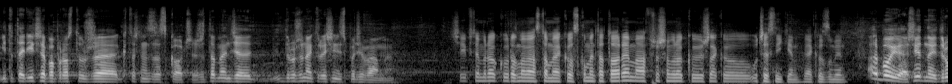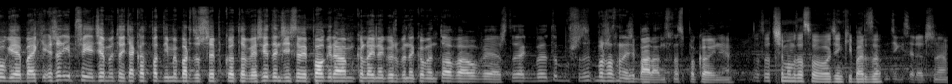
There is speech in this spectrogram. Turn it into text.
i tutaj liczę po prostu, że ktoś nas zaskoczy, że to będzie drużyna, której się nie spodziewamy. Czyli w tym roku rozmawiam z Tomem jako z komentatorem, a w przyszłym roku już jako uczestnikiem, jak rozumiem. Albo wiesz, jedno i drugie, bo jak, jeżeli przyjedziemy, to i tak odpadniemy bardzo szybko, to wiesz, jeden dzień sobie pogram, kolejnego już będę komentował, wiesz, to jakby to można znaleźć balans na spokojnie. No to trzymam za słowo, dzięki bardzo. Dzięki serdeczne.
